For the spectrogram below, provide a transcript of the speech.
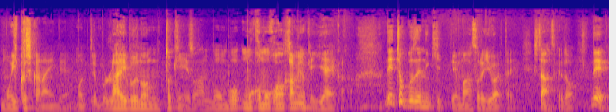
もう行くしかないんでもうライブの時にそのもうももこもこの髪の毛嫌やから。で直前に切ってまあそれ言われたりしたんですけど。で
